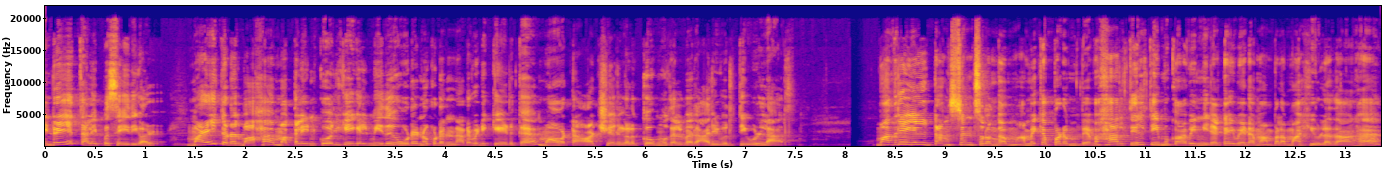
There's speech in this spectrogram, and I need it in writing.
இன்றைய தலைப்பு செய்திகள். மழை தொடர்பாக மக்களின் கோரிக்கைகள் மீது உடனுக்குடன் நடவடிக்கை எடுக்க மாவட்ட ஆட்சியர்களுக்கு முதல்வர் அறிவுறுத்தியுள்ளார். மதுரையில் டங்ஸ்டன் சுரங்கம் அமைக்கப்படும் விவகாரத்தில் திமுகவின் இரட்டை வேடம் அம்பலமாகியுள்ளதாக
